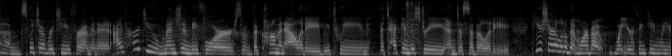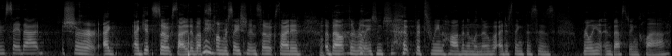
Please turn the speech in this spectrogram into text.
um, switch over to you for a minute. I've heard you mention before sort of the commonality between the tech industry and disability. Can you share a little bit more about what you're thinking when you say that? Sure. I, I get so excited about this conversation and so excited about the relationship between Haben and Lenovo. I just think this is brilliant and best in class.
